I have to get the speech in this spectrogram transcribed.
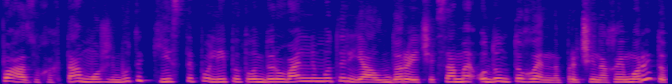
пазухах. Там можуть бути кісти, поліпи, пломбірувальний матеріал. До речі, саме одонтогенна причина гаймориту,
